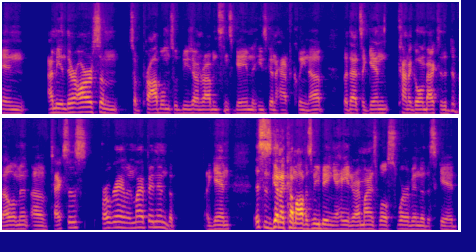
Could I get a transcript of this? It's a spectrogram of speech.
And I mean, there are some some problems with Bijan Robinson's game that he's going to have to clean up. But that's again kind of going back to the development of Texas program, in my opinion. But again, this is going to come off as me being a hater. I might as well swerve into the skid.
